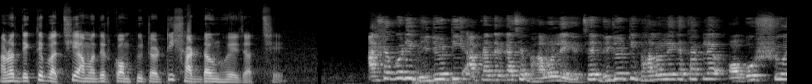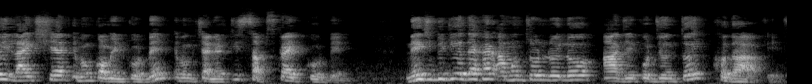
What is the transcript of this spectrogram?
আমরা দেখতে পাচ্ছি আমাদের কম্পিউটারটি শাটডাউন হয়ে যাচ্ছে। আশা করি ভিডিওটি আপনাদের কাছে ভালো লেগেছে। ভিডিওটি ভালো লেগে থাকলে অবশ্যই লাইক শেয়ার এবং কমেন্ট করবেন এবং চ্যানেলটি সাবস্ক্রাইব করবেন। নেক্সট ভিডিও দেখার আমন্ত্রণ রইল আজ এ পর্যন্তই খোদা হাফেজ।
